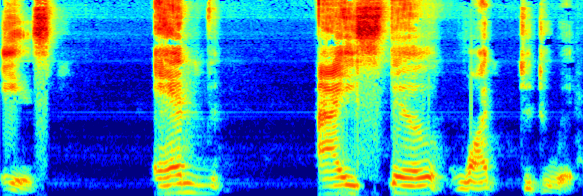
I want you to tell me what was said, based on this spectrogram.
is. And I still want to do it.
